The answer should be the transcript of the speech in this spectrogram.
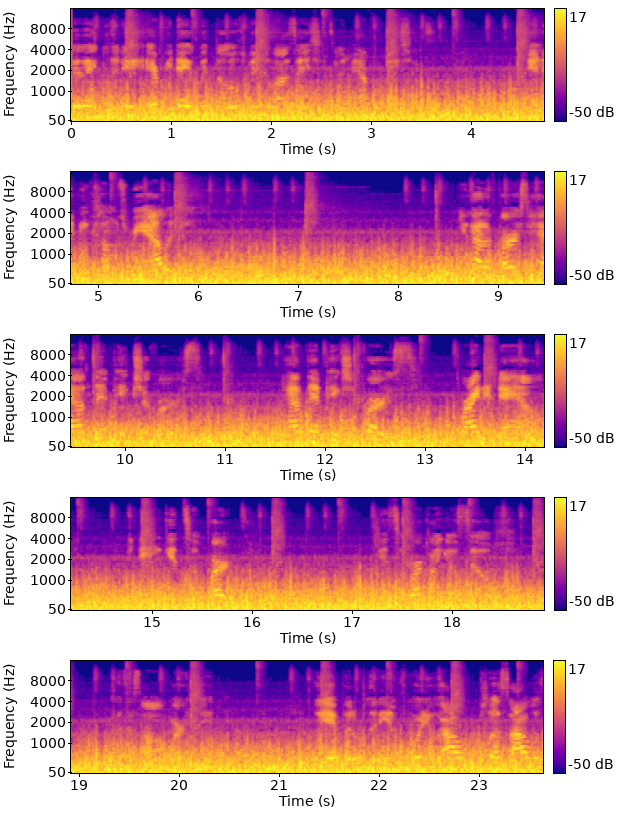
that they put in every day with those visualizations and affirmations. And it becomes reality. You gotta first have that picture first. Have that picture first. Write it down. And then get to work. Get to work on yourself. because it's all worth it. We able to put in 40 hours plus hours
